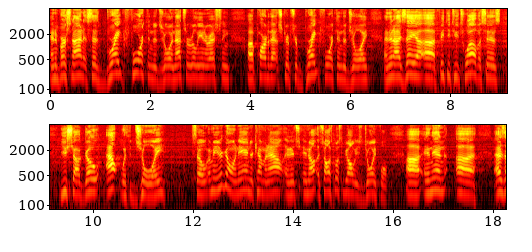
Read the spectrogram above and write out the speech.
And in verse 9, it says, break forth into joy. And that's a really interesting uh, part of that scripture break forth into joy. And then Isaiah uh, 52 12, it says, You shall go out with joy. So, I mean, you're going in, you're coming out, and it's, and all, it's all supposed to be always joyful. Uh, and then uh, as,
